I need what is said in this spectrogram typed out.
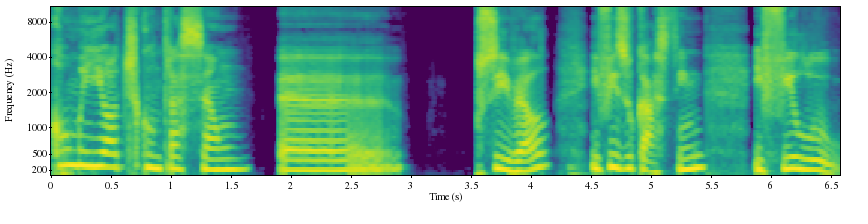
com maior descontração uh, possível e fiz o casting e filo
